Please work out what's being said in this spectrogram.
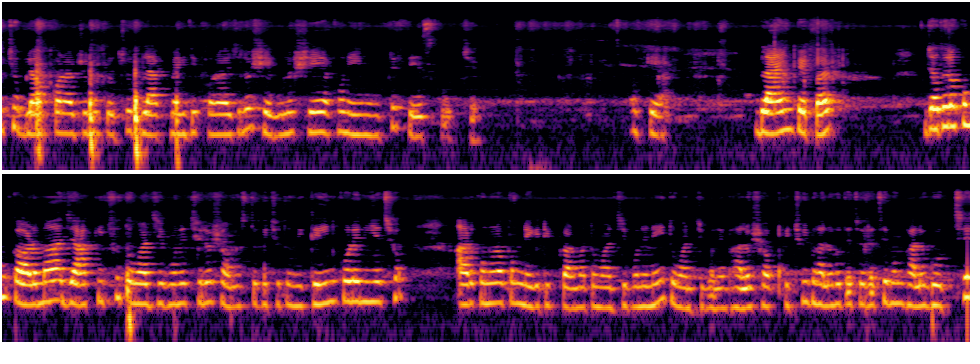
কিছু ব্লক করার জন্য প্রচুর ব্ল্যাক ম্যাজিক করা হয়েছিল, সেগুলো সে এখন এই মুহূর্তে ফেস করছে। ওকে ব্লাইন্ড পেপার যত রকম কর্মা যা কিছু তোমার জীবনে ছিল, সমস্ত কিছু তুমি ক্লিন করে নিয়েছো। আর কোনো রকম নেগেটিভ কর্মা তোমার জীবনে নেই, তোমার জীবনে ভালো সব কিছুই ভালো হতে চলেছে এবং ভালো ঘটছে।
